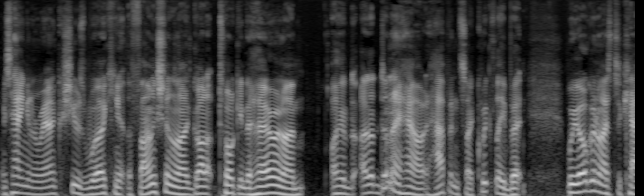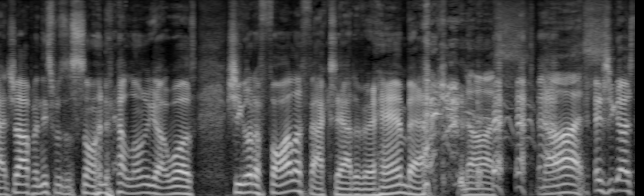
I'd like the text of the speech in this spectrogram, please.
was hanging around because she was working at the function. And I got up talking to her, and I'm. I, I don't know how it happened so quickly, but we organised to catch up, and this was a sign of how long ago it was. She got a Filofax out of her handbag, Nice, nice. and she goes,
